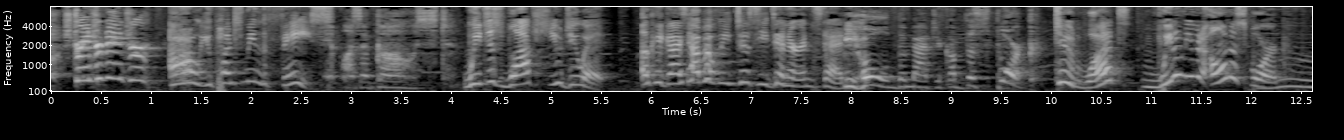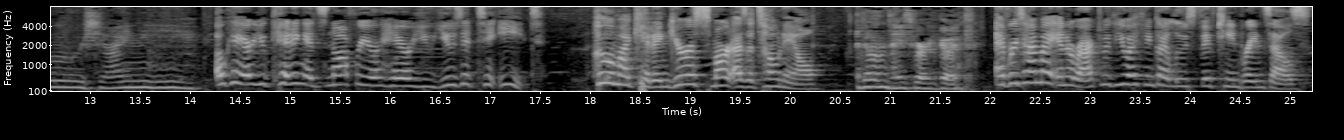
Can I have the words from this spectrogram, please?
Stranger danger! Ow, you punched me in the face. It was a ghost. We just watched you do it. Okay, guys, how about we just eat dinner instead? Behold the magic of the spork. Dude, what? We don't even own a spork. Ooh, shiny. Okay, are you kidding? It's not for your hair. You use it to eat. Who am I kidding? You're as smart as a toenail. It doesn't taste very good. Every time I interact with you, I think I lose 15 brain cells.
